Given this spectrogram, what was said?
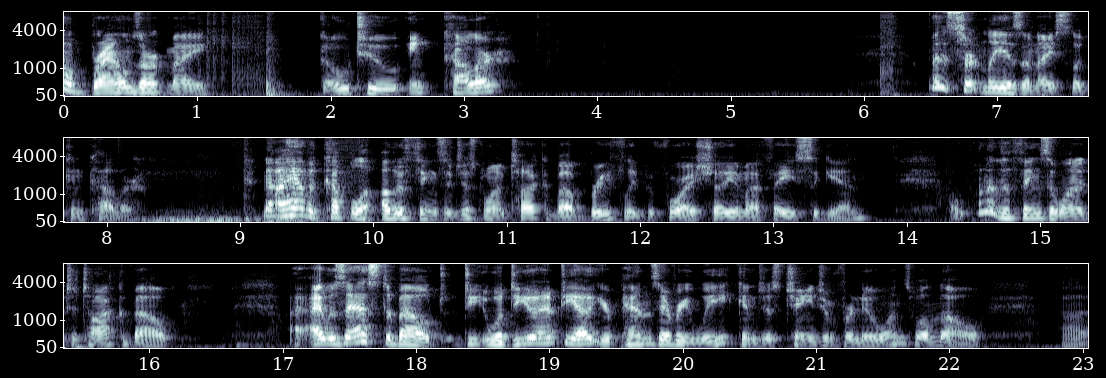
Know, browns aren't my go-to ink color. But it certainly is a nice looking color. Now I have a couple of other things I just want to talk about briefly before I show you my face again. One of the things I wanted to talk about, I, I was asked about, do you, well, do you empty out your pens every week and just change them for new ones? Well, no. Uh,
